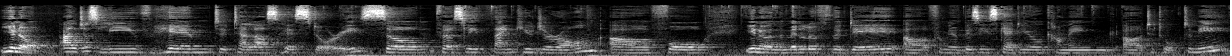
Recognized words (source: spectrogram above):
you know, I'll just leave him to tell us his story. So, firstly, thank you, Jerome, uh, for, you know, in the middle of the day uh, from your busy schedule coming uh, to talk to me.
